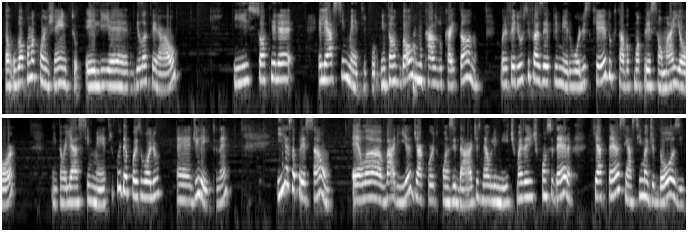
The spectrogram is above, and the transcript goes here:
Então, o glaucoma congênito, ele é bilateral, e só que ele é, ele é assimétrico. Então, igual no caso do Caetano, preferiu-se fazer primeiro o olho esquerdo, que estava com uma pressão maior, então ele é assimétrico, e depois o olho é, direito, né? E essa pressão, ela varia de acordo com as idades, né, o limite, mas a gente considera que até assim, acima de 12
